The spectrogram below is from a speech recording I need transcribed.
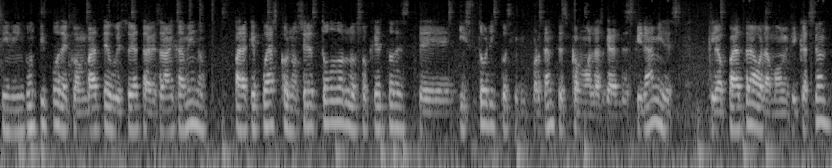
sin ningún tipo de combate o historia atravesada en camino, para que puedas conocer todos los objetos este, históricos importantes como las grandes pirámides, Cleopatra o la momificación.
